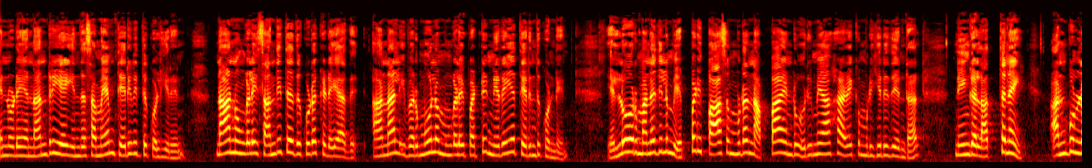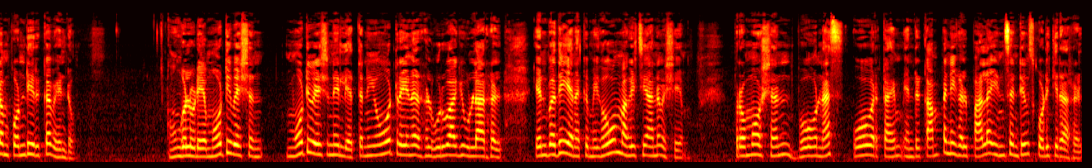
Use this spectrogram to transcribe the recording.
என்னுடைய நன்றியை இந்த சமயம் தெரிவித்துக் கொள்கிறேன். நான் உங்களை சந்தித்தது கூட கிடையாது. ஆனால் இவர் மூலம் உங்களை பற்றி நிறைய தெரிந்து கொண்டேன். எல்லோர் மனதிலும் எப்படி பாசமுடன் அப்பா என்று உரிமையாக அழைக்க முடிகிறது என்றால் நீங்கள் அத்தனை அன்புள்ளம் கொண்டிருக்க வேண்டும். உங்களுடைய மோட்டிவேஷன் மோட்டிவேஷனில் எத்தனையோ ட்ரெயினர்கள் உருவாகி உள்ளார்கள் என்பது எனக்கு மிகவும் மகிழ்ச்சியான விஷயம். ப்ரொமோஷன் போனஸ் ஓவர் டைம் என்று கம்பெனிகள் பல இன்சென்டிவ்ஸ் கொடுக்கிறார்கள்.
